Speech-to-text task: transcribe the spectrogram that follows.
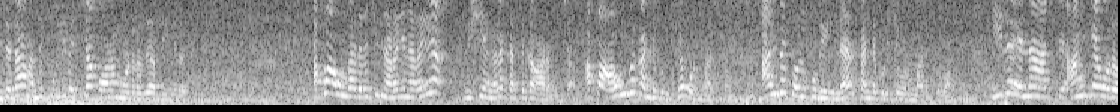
இதை தான் வந்து புள்ளி வச்சா கோலம் போடுறது அப்படிங்கிறது. அப்போ அவங்க அதை வச்சு நிறைய நிறைய விஷயங்களை கற்றுக்க ஆரம்பித்தா அப்போ அவங்க கண்டுபிடிச்ச ஒரு மருத்துவம். அந்த தொல்குடியினர் கண்டுபிடிச்ச ஒரு மருத்துவம். இதை என்ன ஆச்சு? அங்கே ஒரு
